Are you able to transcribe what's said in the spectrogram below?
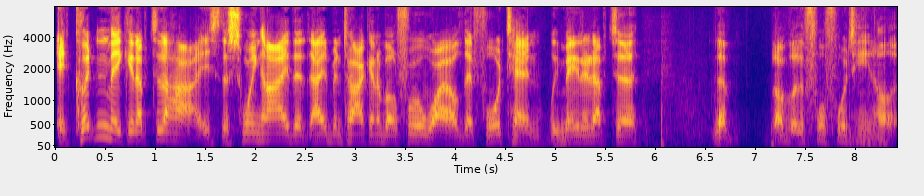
it couldn't make it up to the highs, the swing high that I had been talking about for a while, that 410. We made it up to the, oh, the 414. Hold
